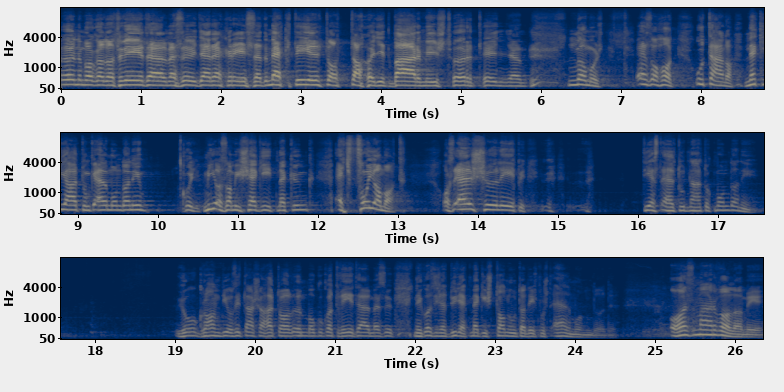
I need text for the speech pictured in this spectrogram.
önmagadat védelmező gyerekrészed megtiltotta, hogy itt bármi is történjen. Na most, ez a hat. Utána nekiálltunk elmondani, hogy mi az, ami segít nekünk. Egy folyamat. Az első lépés. Ti ezt el tudnátok mondani? Jó, grandiozitás által önmagukat védelmezők. Még az is, hogy direkt meg is tanultad, és most elmondod. Az már valami.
